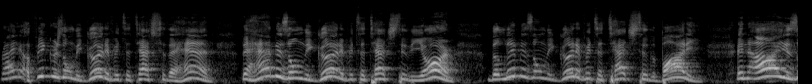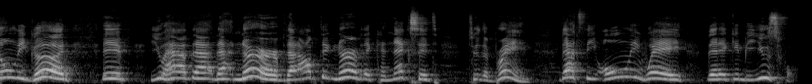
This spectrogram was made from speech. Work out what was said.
Right? A finger's only good if it's attached to the hand. The hand is only good if it's attached to the arm. The limb is only good if it's attached to the body. An eye is only good if you have that, that nerve, that optic nerve that connects it to the brain. That's the only way that it can be useful.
